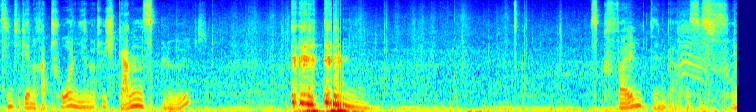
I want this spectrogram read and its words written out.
Sind die Generatoren hier natürlich ganz blöd. Was qualmt denn da? Das ist Feuer?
